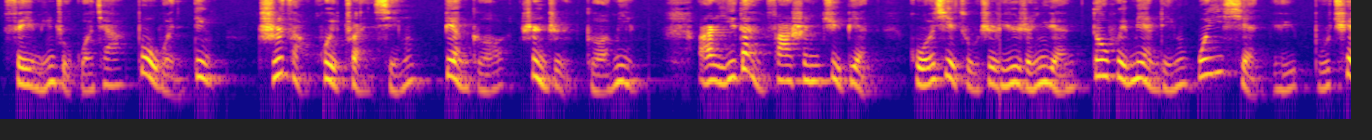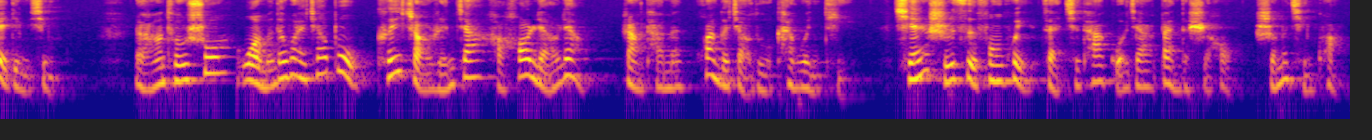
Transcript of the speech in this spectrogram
非民主国家不稳定，迟早会转型、变革，甚至革命。而一旦发生巨变，国际组织与人员都会面临危险与不确定性。老杨头说：“我们的外交部可以找人家好好聊聊，让他们换个角度看问题。前十次峰会在其他国家办的时候，什么情况？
